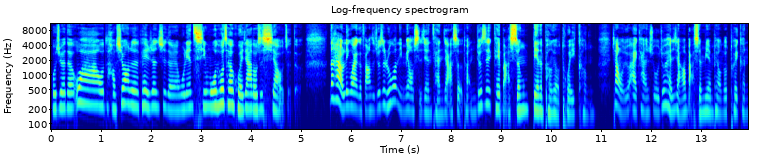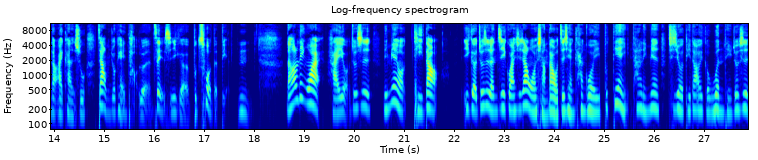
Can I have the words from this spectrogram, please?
我觉得哇，我好希望是可以认识的人，我连骑摩托车回家都是笑着的。那还有另外一个方式，就是如果你没有时间参加社团，你就是可以把身边的朋友推坑。像我就爱看书，我就很想要把身边的朋友都推坑到爱看书，这样我们就可以讨论，这也是一个不错的点。嗯，然后另外还有就是里面有提到一个就是人际关系，让我想到我之前看过一部电影，它里面其实有提到一个问题，就是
